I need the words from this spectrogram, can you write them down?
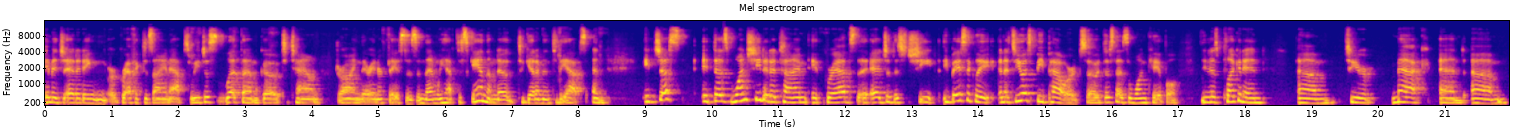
image editing or graphic design apps. We just let them go to town drawing their interfaces, and then we have to scan them now to get them into the apps. And it just it does one sheet at a time. It grabs the edge of the sheet. It basically, and it's USB powered, so it just has the one cable. You just plug it in um, to your Mac and um,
